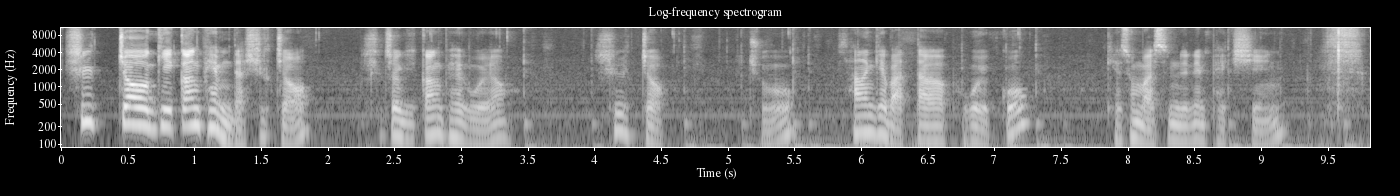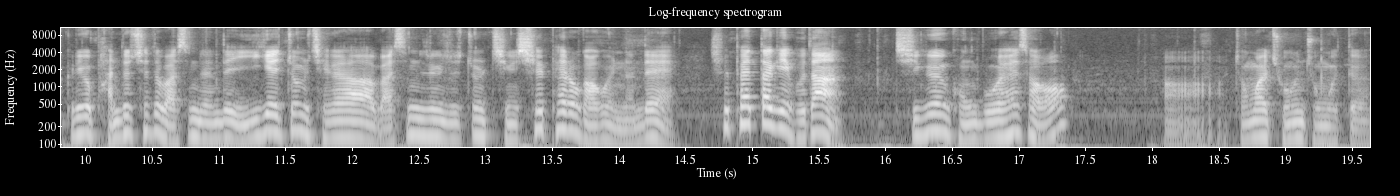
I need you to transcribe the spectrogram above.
실적이 깡패입니다. 실적. 실적이 깡패고요. 실적 주 사는 게 맞다 보고 있고 계속 말씀드린 백신 그리고 반도체도 말씀드렸는데 이게 좀 제가 말씀드린 게 좀 지금 실패로 가고 있는데 실패했다기보단 지금 공부해서 어, 정말 좋은 종목들.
